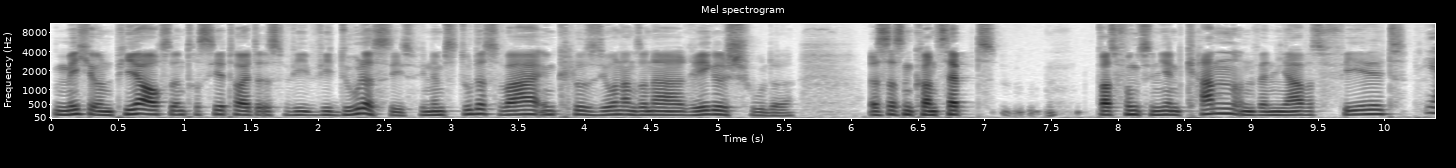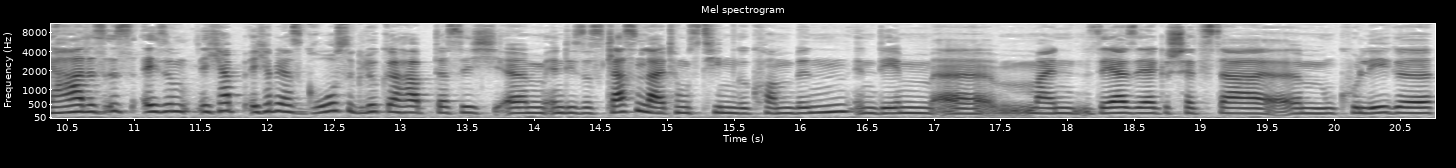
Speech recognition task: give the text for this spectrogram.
mich und Pia auch so interessiert heute ist, wie, wie du das siehst. Wie nimmst du das wahr, Inklusion an so einer Regelschule? Ist das ein Konzept, was funktionieren kann und wenn ja, was fehlt? Ja, das ist, also ich habe ich hab ja das große Glück gehabt, dass ich ähm, in dieses Klassenleitungsteam gekommen bin, in dem äh, mein sehr, sehr geschätzter ähm, Kollege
